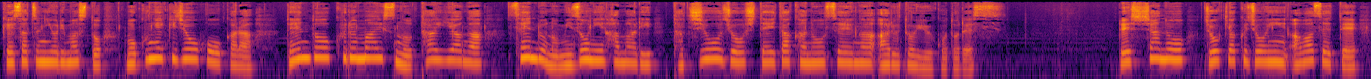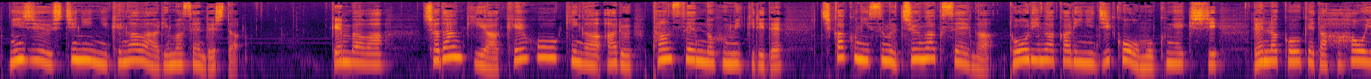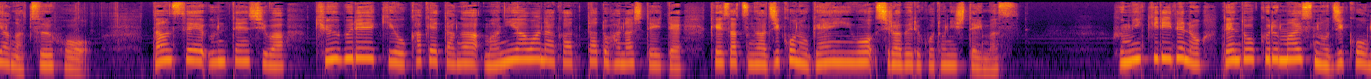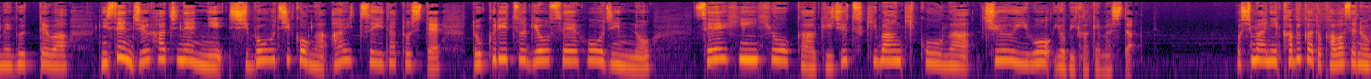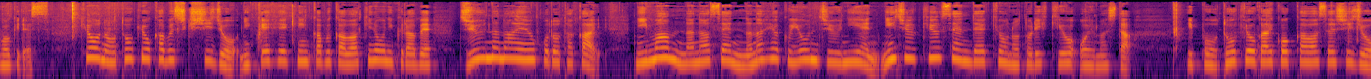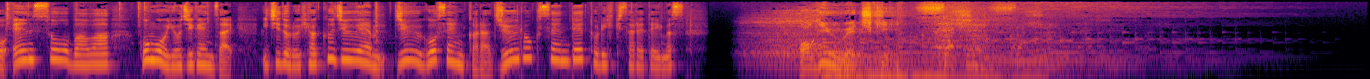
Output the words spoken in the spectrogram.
警察によりますと目撃情報から電動車椅子のタイヤが線路の溝にはまり立ち往生していた可能性があるということです。列車の乗客乗員合わせて27人に怪我はありませんでした。現場は遮断機や警報機がある単線の踏切で近くに住む中学生が通りがかりに事故を目撃し連絡を受けた母親が通報男性運転士は急ブレーキをかけたが間に合わなかったと話していて警察が事故の原因を調べることにしています踏切での電動車椅子の事故をめぐっては、2018年に死亡事故が相次いだとして、独立行政法人の製品評価技術基盤機構が注意を呼びかけました。おしまいに株価と為替の動きです。今日の東京株式市場日経平均株価は昨日に比べ17円ほど高い27,742円29銭で今日の取引を終えました。一方、東京外国為替市場円相場は午後4時現在、1ドル110円15銭から16銭で取引されています。荻上チキ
